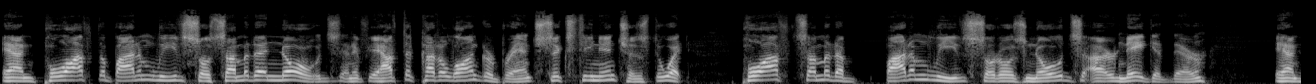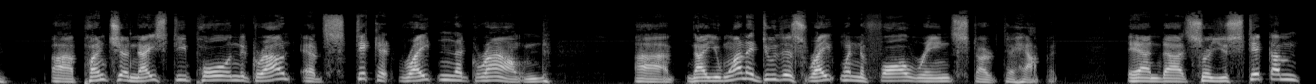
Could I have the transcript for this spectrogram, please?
And pull off the bottom leaves so some of the nodes, and if you have to cut a longer branch, 16 inches, do it. pull off some of the bottom leaves so those nodes are naked there, and uh, punch a nice deep hole in the ground and stick it right in the ground. Uh, now, you want to do this right when the fall rains start to happen. And uh, so you stick them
